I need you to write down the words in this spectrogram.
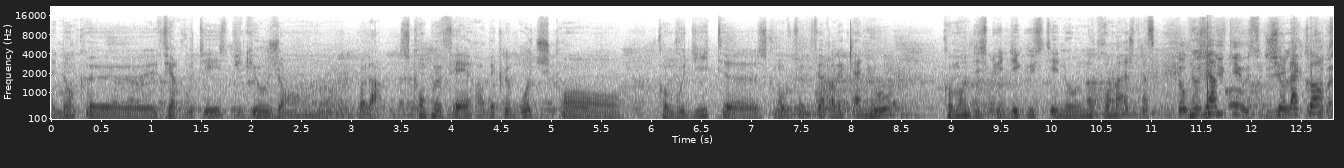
Et donc euh, faire goûter, expliquer aux gens voilà, ce qu'on peut faire avec le brooch qu'on comme vous dites, euh, ce qu'on peut faire avec l'agneau, comment déguster nos, fromages. Parce que Donc nous vous éduquez aussi, sur, la Corse,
